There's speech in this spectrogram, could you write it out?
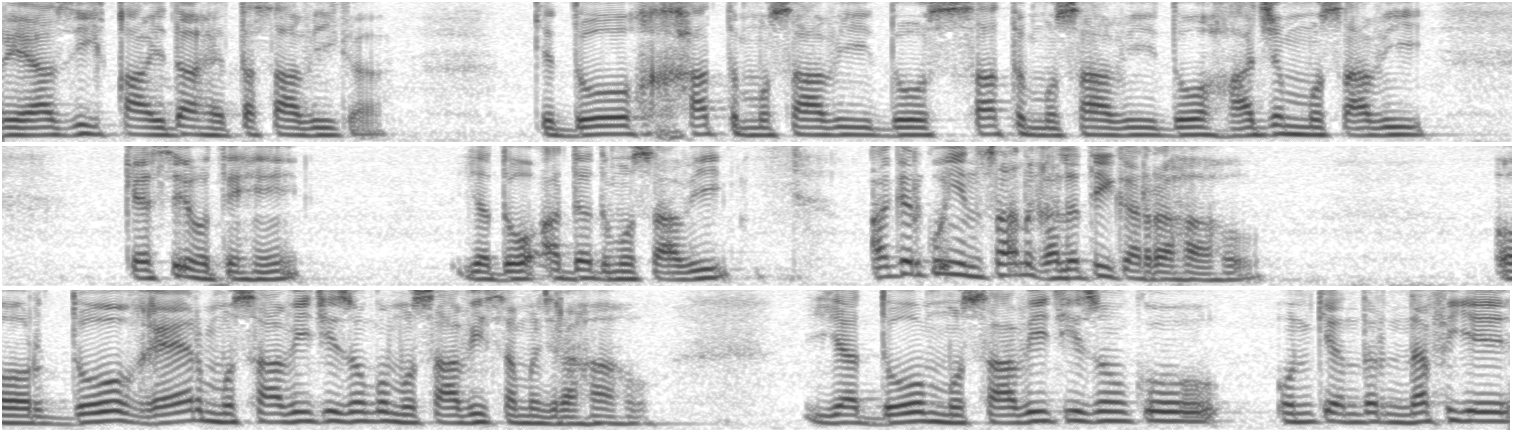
ریاضی قاعدہ ہے تصاوی کا کہ دو خط مساوی، دو ست مساوی، دو حاجم مساوی کیسے ہوتے ہیں یا دو عدد مساوی؟ اگر کوئی انسان غلطی کر رہا ہو اور دو غیر مساوی چیزوں کو مساوی سمجھ رہا ہو یا دو مساوی چیزوں کو ان کے اندر نفی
